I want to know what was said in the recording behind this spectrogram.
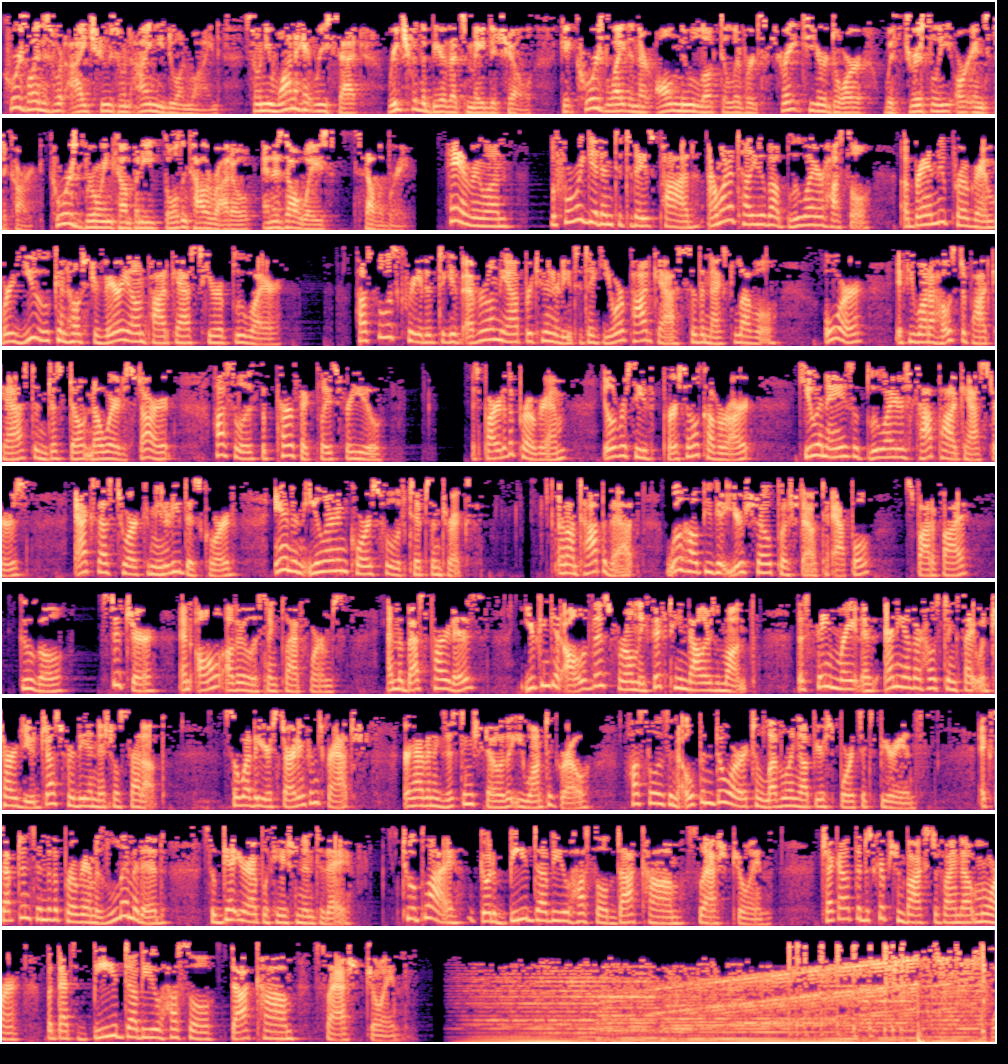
Coors Light is what I choose when I need to unwind. So when you want to hit reset, reach for the beer that's made to chill. Get Coors Light in their all new look delivered straight to your door with Drizzly or Instacart. Coors Brewing Company, Golden, Colorado, and as always, celebrate. Hey everyone. Before we get into today's pod, I want to tell you about Blue Wire Hustle, a brand new program where you can host your very own podcast here at Blue Wire. Hustle was created to give everyone the opportunity to take your podcast to the next level. Or, if you want to host a podcast and just don't know where to start, Hustle is the perfect place for you. As part of the program, you'll receive personal cover art, Q&As with Blue Wire's top podcasters, access to our community Discord, and an e-learning course full of tips and tricks. And on top of that, we'll help you get your show pushed out to Apple, Spotify, Google, Stitcher, and all other listening platforms. And the best part is, you can get all of this for only $15 a month, the same rate as any other hosting site would charge you just for the initial setup. So whether you're starting from scratch or have an existing show that you want to grow, Hustle is an open door to leveling up your sports experience. Acceptance into the program is limited, so get your application in today. To apply, go to bwhustle.com/join. Check out the description box to find out more, but that's bwhustle.com/join.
